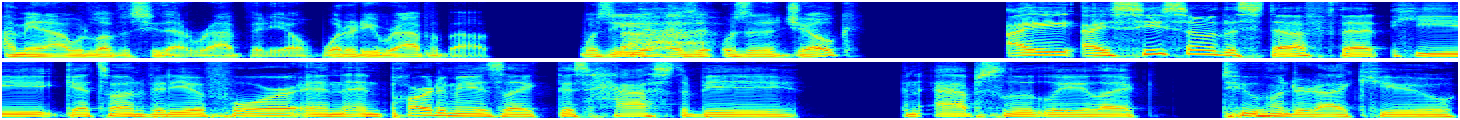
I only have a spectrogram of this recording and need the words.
I mean, I would love to see that rap video. What did he rap about? Was he? Ah. Is it? Was it a joke? I I see some of the stuff that he gets on video for, and and part of me is like, this has to be an absolutely like 200 IQ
